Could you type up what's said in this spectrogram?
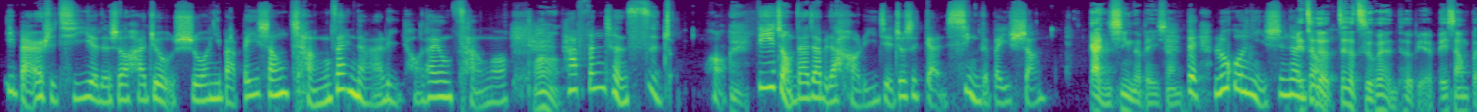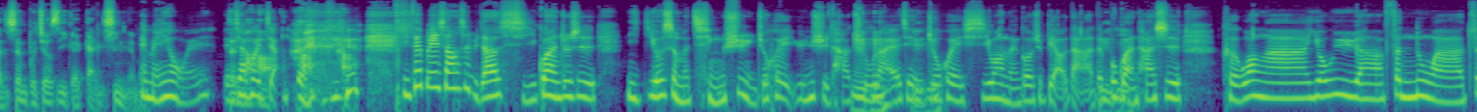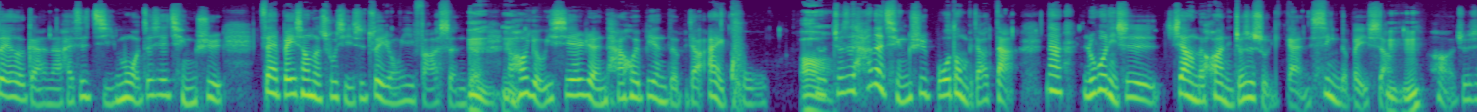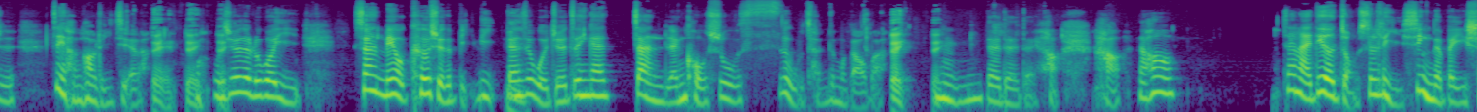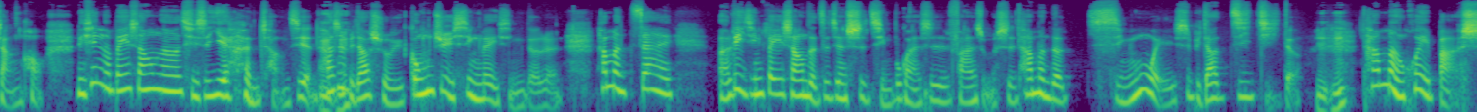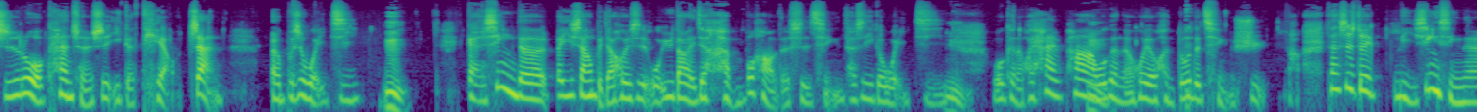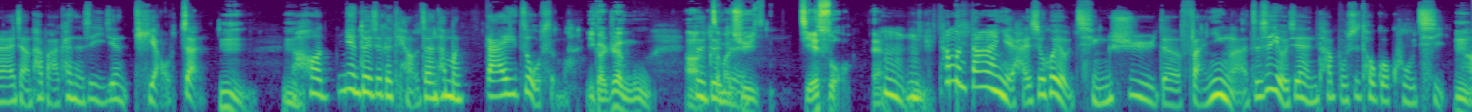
一百二十七页的时候，他就有说，你把悲伤藏在哪里？哈，他用藏哦，嗯，它分成四种。好，第一种大家比较好理解，就是感性的悲伤。感性的悲伤，对，如果你是那种，这个这个词汇很特别，悲伤本身不就是一个感性的吗？哎，没有哎，等一下会讲。对，你在悲伤是比较习惯，就是你有什么情绪，你就会允许它出来，而且就会希望能够去表达的，不管它是渴望啊、忧郁啊、愤怒啊、罪恶感啊，还是寂寞，这些情绪在悲伤的初期是最容易发生的。然后有一些人他会变得比较爱哭。就就是他的情绪波动比较大。那如果你是这样的话，你就是属于感性的悲伤。嗯哼，好，就是这也很好理解了。对对，我觉得如果以虽然没有科学的比例，嗯、但是我觉得这应该占人口数四五成这么高吧。对对，嗯，对对对，好好。然后再来第二种是理性的悲伤。哈，理性的悲伤呢，其实也很常见，它是比较属于工具性类型的人，嗯、他们在。呃历经悲伤的这件事情，不管是发生什么事，他们的行为是比较积极的。嗯哼，他们会把失落看成是一个挑战，而不是危机。嗯。感性的悲伤比较会是我遇到了一件很不好的事情，它是一个危机，嗯，我可能会害怕，嗯，我可能会有很多的情绪啊，嗯。但是对理性型的人来讲，他把它看成是一件挑战，嗯，嗯，然后面对这个挑战，他们该做什么？一个任务啊，对对对，怎么去解锁？嗯嗯，他们当然也还是会有情绪的反应啦，只是有些人他不是透过哭泣，嗯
